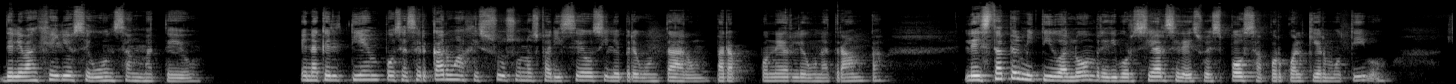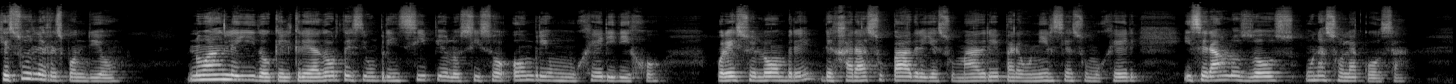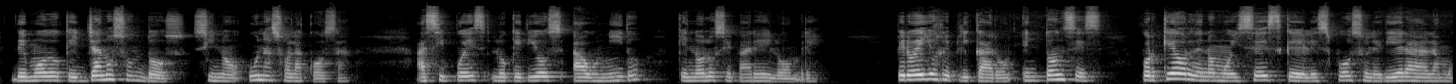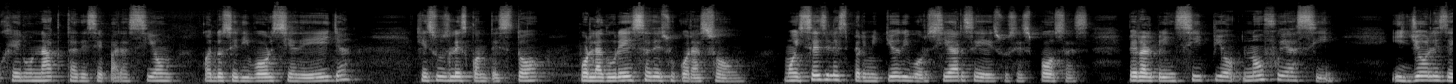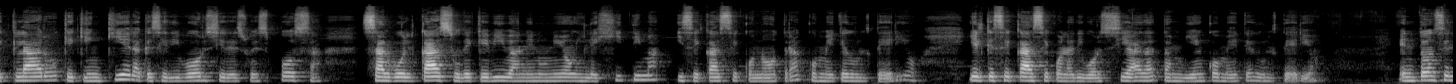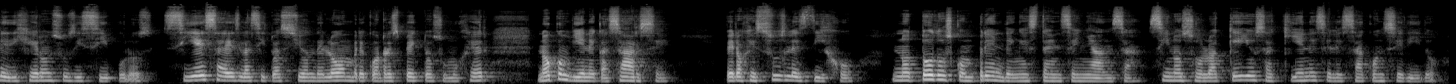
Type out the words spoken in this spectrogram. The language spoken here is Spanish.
Del Evangelio según San Mateo. En aquel tiempo se acercaron a Jesús unos fariseos y le preguntaron, para ponerle una trampa, ¿le está permitido al hombre divorciarse de su esposa por cualquier motivo? Jesús le respondió, ¿no han leído que el Creador desde un principio los hizo hombre y mujer y dijo, por eso el hombre dejará a su padre y a su madre para unirse a su mujer y serán los dos una sola cosa? De modo que ya no son dos, sino una sola cosa. Así pues, lo que Dios ha unido, que no lo separe el hombre. Pero ellos replicaron, entonces, ¿por qué ordenó Moisés que el esposo le diera a la mujer un acta de separación cuando se divorcia de ella? Jesús les contestó, por la dureza de su corazón. Moisés les permitió divorciarse de sus esposas, pero al principio no fue así y yo les declaro que quien quiera que se divorcie de su esposa, salvo el caso de que vivan en unión ilegítima y se case con otra, comete adulterio, y el que se case con la divorciada también comete adulterio. Entonces le dijeron sus discípulos, si esa es la situación del hombre con respecto a su mujer, no conviene casarse. Pero Jesús les dijo, no todos comprenden esta enseñanza, sino solo aquellos a quienes se les ha concedido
